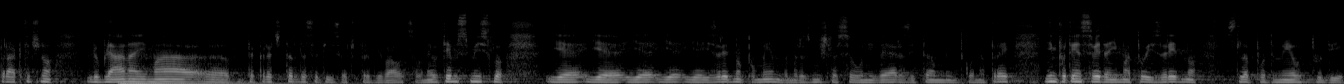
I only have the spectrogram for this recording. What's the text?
praktično Ljubljana ima uh, takrat 40 tisoč prebivalcev. Ne. V tem smislu je, je, je, je, je izredno pomemben, razmišlja se o univerzi tam in tako naprej. In potem seveda ima to izredno slab odmev tudi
